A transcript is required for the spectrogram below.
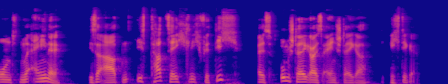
Und nur eine dieser Arten ist tatsächlich für dich als Umsteiger, als Einsteiger die richtige.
